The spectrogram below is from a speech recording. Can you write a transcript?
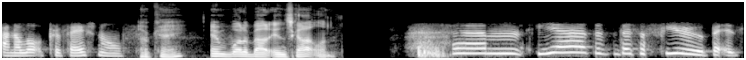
and a lot of professionals. Okay. And what about in Scotland? Um, yeah, there's, there's a few, but it's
